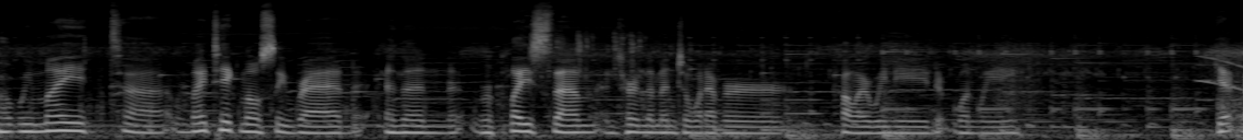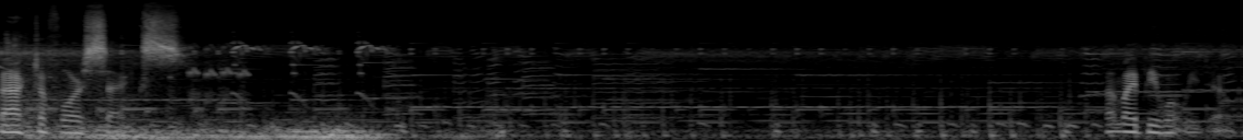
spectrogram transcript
But we might uh, we might take mostly red and then replace them and turn them into whatever color we need when we get back to floor six. That might be what we do.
